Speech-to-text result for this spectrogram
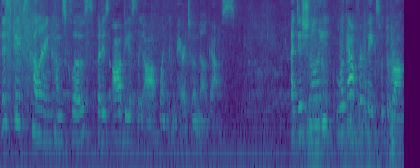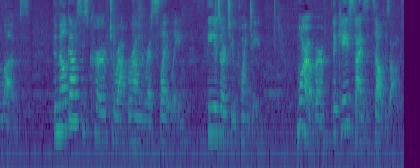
This fake's coloring comes close, but is obviously off when compared to a Milgauss. Additionally, look out for fakes with the wrong lugs. The Milgauss is curved to wrap around the wrist slightly. These are too pointy. Moreover, the case size itself is off.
